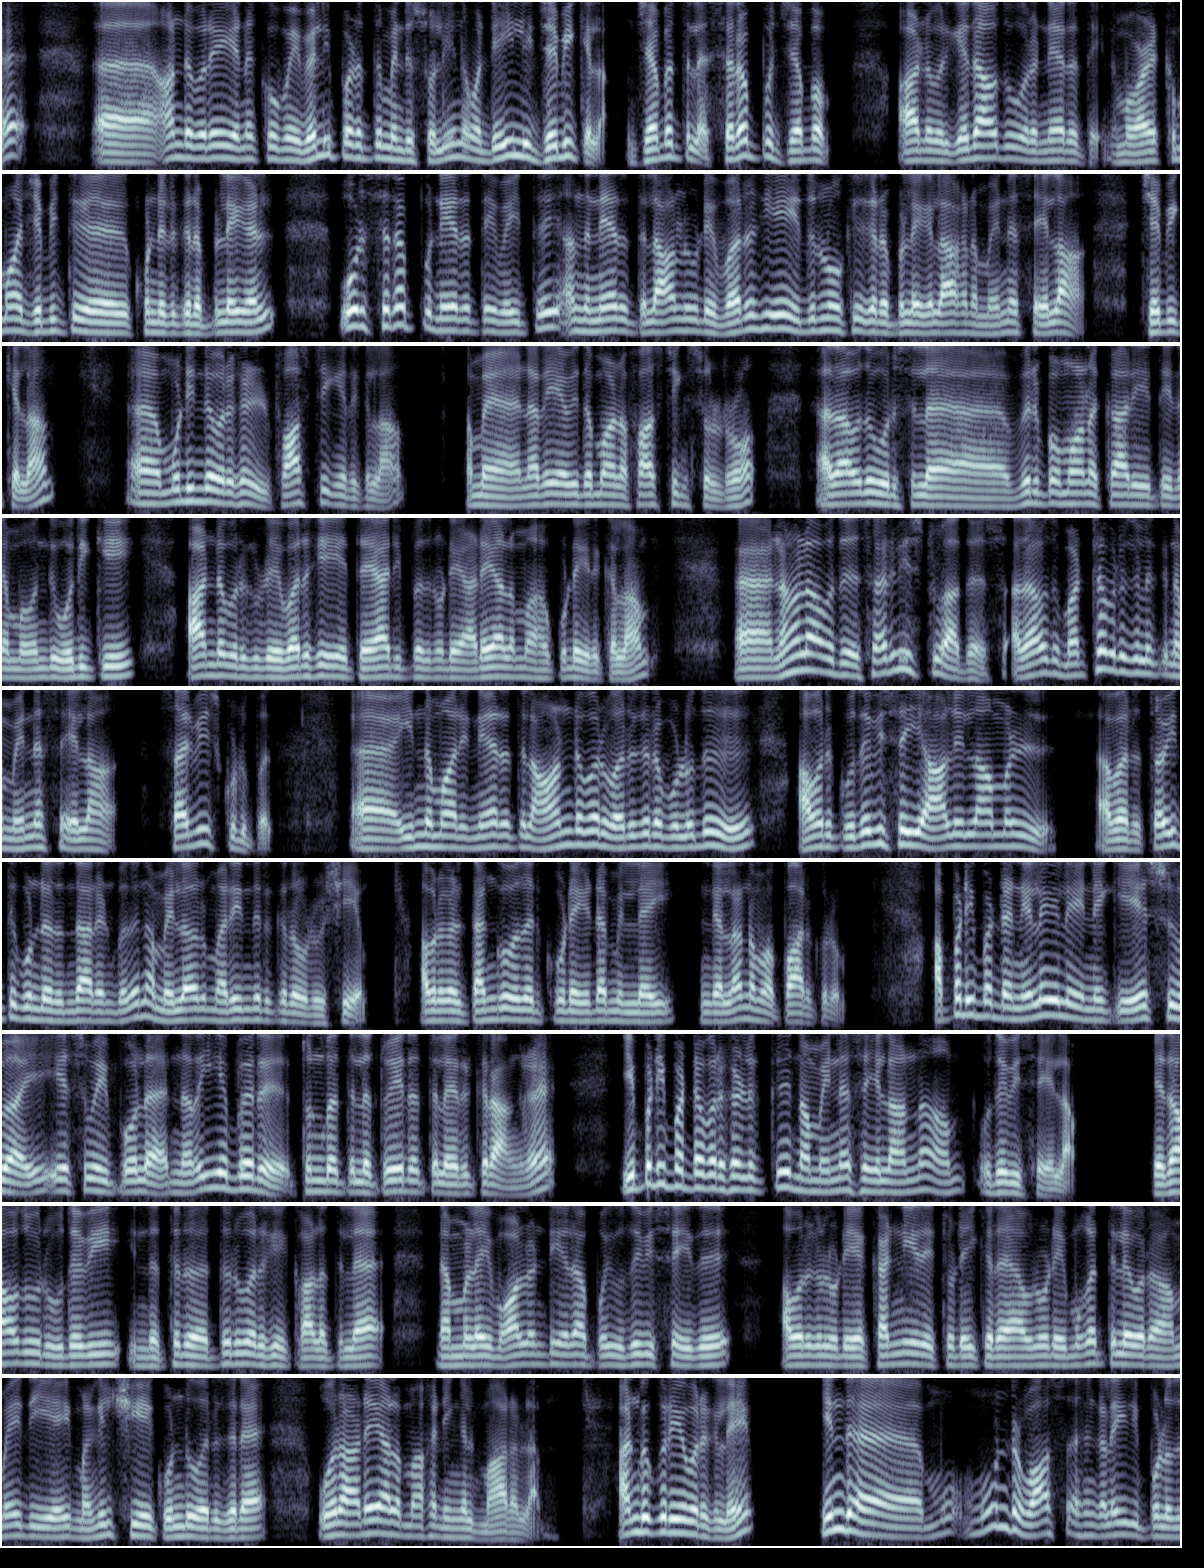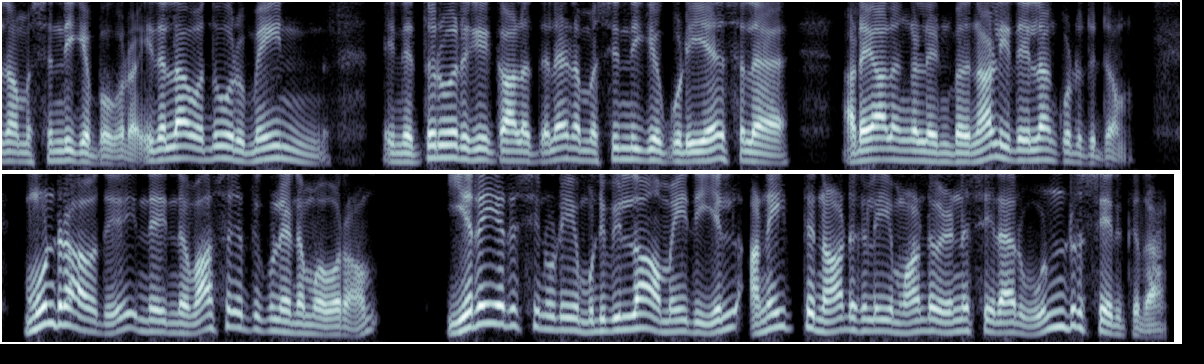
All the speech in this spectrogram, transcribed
ஆண்டவரே எனக்கு உண்மை வெளிப்படுத்தும் என்று சொல்லி நம்ம டெய்லி ஜெபிக்கலாம். ஜெபத்தில் சிறப்பு ஜெபம். ஆண்டவர் ஏதாவது ஒரு நேரத்தை நம்ம வழக்கமாக ஜெபித்து கொண்டிருக்கிற பிள்ளைகள் ஒரு சிறப்பு நேரத்தை வைத்து அந்த நேரத்தில் ஆண்டவருடைய வருகையை எதிர்நோக்குகிற பிள்ளைகளாக நம்ம என்ன செய்யலாம்? ஜெபிக்கலாம். முடிந்தவர்கள் ஃபாஸ்டிங் இருக்கலாம். நம்ம நிறைய விதமான ஃபாஸ்டிங் சொல்கிறோம் அதாவது ஒரு சில விருப்பமான காரியத்தை நம்ம வந்து ஒதுக்கி ஆண்டவர்களுடைய வருகையை தயாரிப்பதனுடைய அடையாளமாக கூட இருக்கலாம். நாலாவது சர்வீஸ் டு அதர்ஸ் அதாவது மற்றவர்களுக்கு நம்ம என்ன செய்யலாம்? சர்வீஸ் கொடுப்பது. இந்த மாதிரி நேரத்தில் ஆண்டவர் வருகிற பொழுது அவருக்கு உதவி செய்ய ஆள் இல்லாமல் அவர் துவைத்து கொண்டிருந்தார் என்பது நம்ம எல்லாரும் அறிந்திருக்கிற ஒரு விஷயம். அவர்கள் தங்குவதற்கூட இடமில்லை என்றெல்லாம் நம்ம பார்க்கிறோம். அப்படிப்பட்ட நிலையில் இன்னைக்கு இயேசுவை இயேசுவை போல நிறைய பேர் துன்பத்தில் துயரத்தில் இருக்கிறாங்க. இப்படிப்பட்டவர்களுக்கு நம்ம என்ன செய்யலாம்னா உதவி செய்யலாம். ஏதாவது ஒரு உதவி இந்த திரு திருவருகை காலத்தில் நம்மளை வாலண்டியராக போய் உதவி செய்து அவர்களுடைய கண்ணீரை துடைக்கிற அவருடைய முகத்தில் ஒரு அமைதியை மகிழ்ச்சியை கொண்டு வருகிற ஒரு அடையாளமாக நீங்கள் மாறலாம். அன்புக்குரியவர்களே இந்த மூ மூன்று வாசகங்களை இப்பொழுது நம்ம சிந்திக்க போகிறோம். இதெல்லாம் வந்து ஒரு மெயின் இந்த திருவருகை காலத்தில் நம்ம சிந்திக்கக்கூடிய சில அடையாளங்கள் என்பதனால் இதையெல்லாம் கொடுத்துட்டோம். மூன்றாவது இந்த இந்த வாசகத்துக்குள்ளே நம்ம வரோம் இறையரசினுடைய முடிவில்லா அமைதியில் அனைத்து நாடுகளையும் ஆண்டவர் என்ன செய்கிறார் ஒன்று சேர்க்கிறார்.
